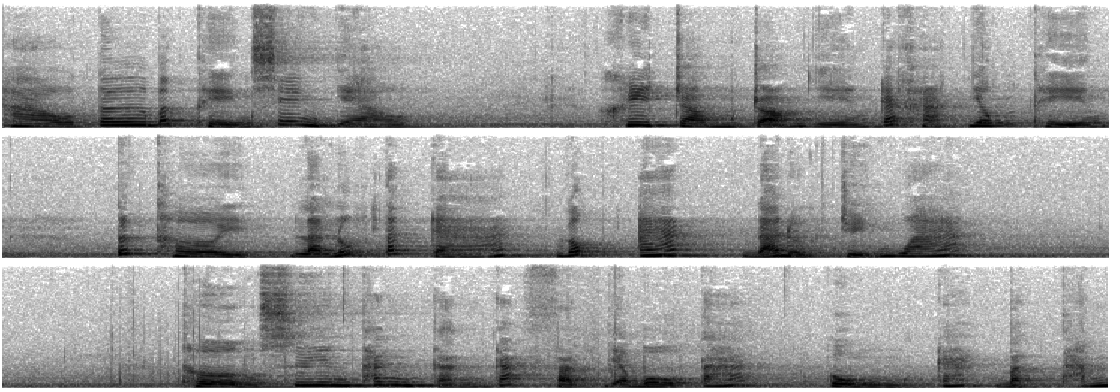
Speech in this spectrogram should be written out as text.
hào tơ bất thiện xen vào. Khi trồng trọn vẹn các hạt giống thiện, tức thời là lúc tất cả gốc ác đã được chuyển hóa thường xuyên thân cận các phật và bồ tát cùng các bậc thánh.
